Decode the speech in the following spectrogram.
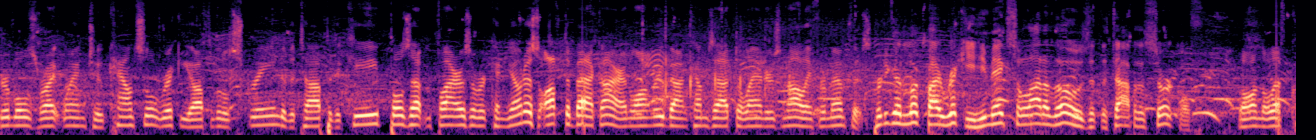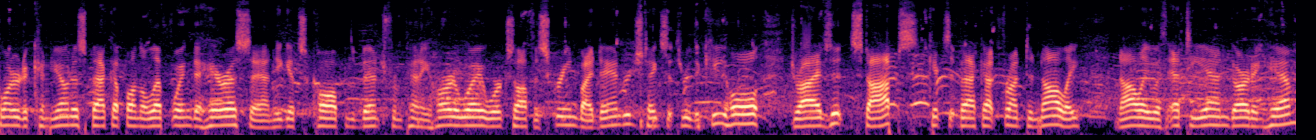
dribbles right wing to Council. Ricky off a little screen to the top of the key. Pulls up and fires over Quinones off the back iron. Long rebound comes out to Landers Nolley for Memphis. Pretty good look by Ricky. He makes a lot of those at the top of the circle. Ball in the left corner to Quinones, back up on the left wing to Harris, and he gets a call from the bench from Penny Hardaway. Works off a screen by Dandridge, takes it through the keyhole, drives it, stops, kicks it back out front to Nolley. Nolley with Etienne guarding him.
